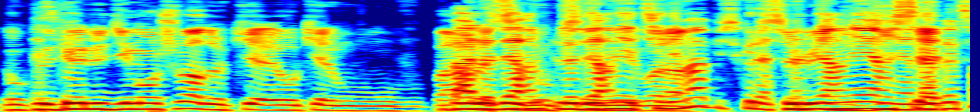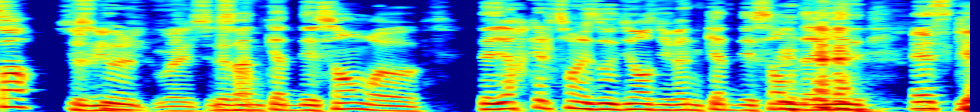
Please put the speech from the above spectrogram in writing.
Donc le duel du dimanche soir auquel, auquel on, vous parle. Bah, le, c'est der- donc le c'est- dernier voilà, cinéma, puisque la celui semaine dernière, il n'y en 17, avait pas. Puisque du- ouais, le ça. 24 décembre. euh, D'ailleurs, quelles sont les audiences du 24 décembre, David? Est-ce que,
